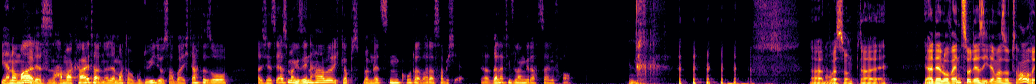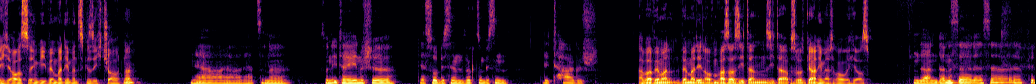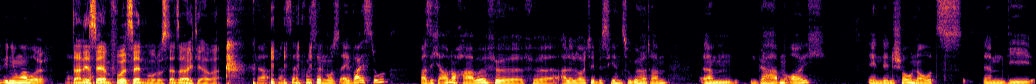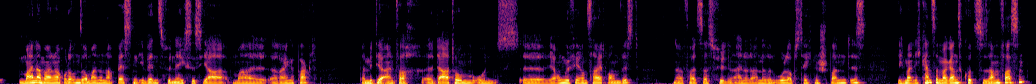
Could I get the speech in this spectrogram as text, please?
Ja, normal, der ist ein Hammerkiter, ne? Der macht auch gute Videos. Aber ich dachte so, als ich ihn das erste Mal gesehen habe, ich glaube, beim letzten Kota war das, habe ich relativ lang gedacht, seine Frau. ah, du ja. warst so ein Knall, ey. Ja, der Lorenzo, der sieht immer so traurig aus, irgendwie, wenn man dem ins Gesicht schaut, ne? Ja, ja, der hat so eine, so eine italienische, der ist so ein bisschen, wirkt so ein bisschen lethargisch. Aber wenn man, wenn man den auf dem Wasser sieht, dann sieht er absolut gar nicht mehr traurig aus. Dann, dann ist er, dann ist er äh, fit wie ein junger Wolf. Dann ja. ist er im Full-Send-Modus, das sage ich dir aber. Ja, dann ist er im Full-Send-Modus. Ey, weißt du, was ich auch noch habe für, für alle Leute, die bis hierhin zugehört haben? Ähm, wir haben euch in den Show Notes ähm, die meiner Meinung nach oder unserer Meinung nach besten Events für nächstes Jahr mal äh, reingepackt damit ihr einfach äh, Datum und äh, ja, ungefähren Zeitraum wisst, ne, falls das für den einen oder anderen urlaubstechnisch spannend ist. Ich meine, ich kann es ja mal ganz kurz zusammenfassen.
